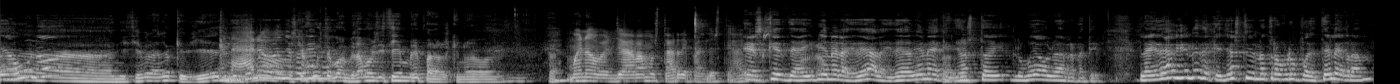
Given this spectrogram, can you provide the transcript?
día 1. Ah, en diciembre del año que viene. Claro. Es que justo cuando empezamos diciembre, para los que no... Bueno, pues ya vamos tarde para el de este año. Es que de ahí viene la idea. La idea viene de que yo estoy. Lo voy a volver a repetir. La idea viene de que yo estoy en otro grupo de Telegram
